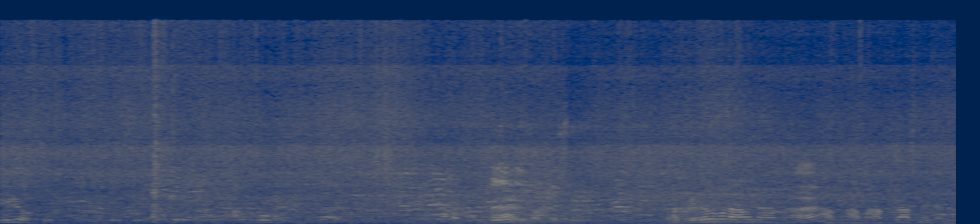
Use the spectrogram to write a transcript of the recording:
వీడియో అంటే ఆ పిల్లలు కూడా ఆ- పాప క్లాస్మేట్ అండి.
